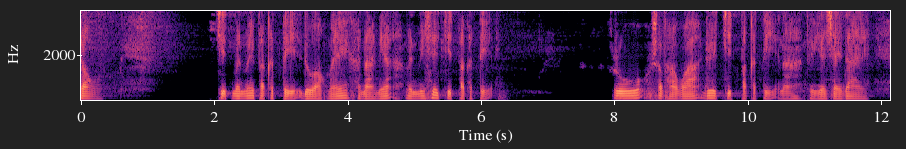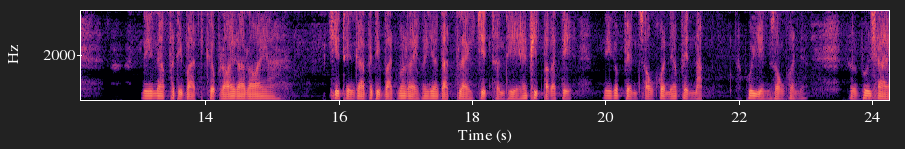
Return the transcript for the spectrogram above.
จ้อง จิตมันไม่ปกติดูออกไหมขณะเนี้ย มันไม่ใช่จิตปกติ รู้สภาวะด้วยจิตปกตินะถึงจะใช้ได้ นี่นักปฏิบัติเกือบร้อยละร้อยคิดถึงการปฏิบัติเมื่อไหร่ก็จะดัดแปลงจิตทันทีให้ผิดปกติ นี่ก็เป็นสองคนนี้เป็นหนัก ผู้หญิงสองคนนี้ผู้ชาย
